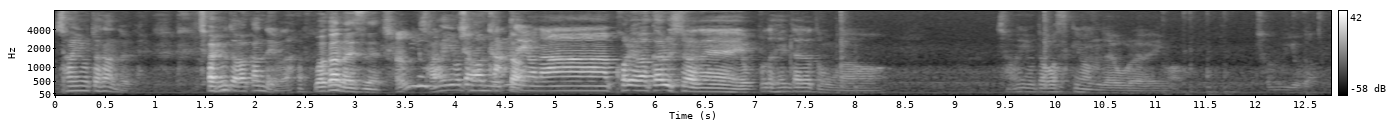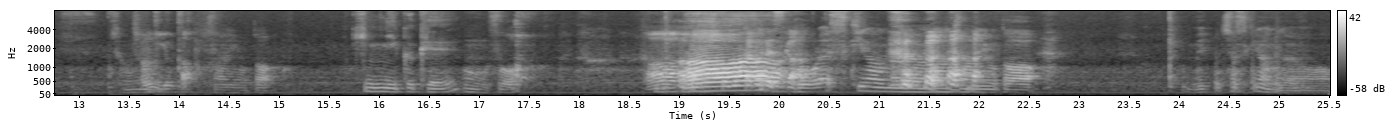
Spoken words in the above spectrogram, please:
チャンヨタなんだよね。チャンヨタわかんないよな。わかんないですね。ちゃんチャンヨタわかんないよな。これわかる人はねよっぽど変態だと思うな。チャンヨタが好きなんだよ俺今。ちゃんよだちゃんよかチャンヨ筋肉系？タうんそう。ああですか俺好きなんだよなチャンヨタ。めっちゃ好きなんだよ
